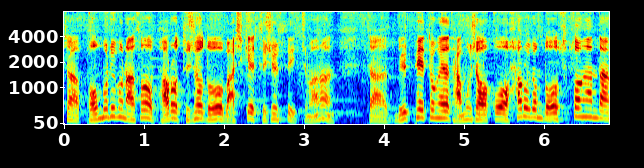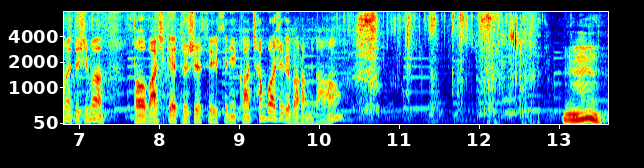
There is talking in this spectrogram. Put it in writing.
자 버무리고 나서 바로 드셔도 맛있게 드실 수 있지만은 자 밀폐통에다 담으셔갖고 하루 정도 숙성한 다음에 드시면 더 맛있게 드실 수 있으니까 참고하시길 바랍니다. 음.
